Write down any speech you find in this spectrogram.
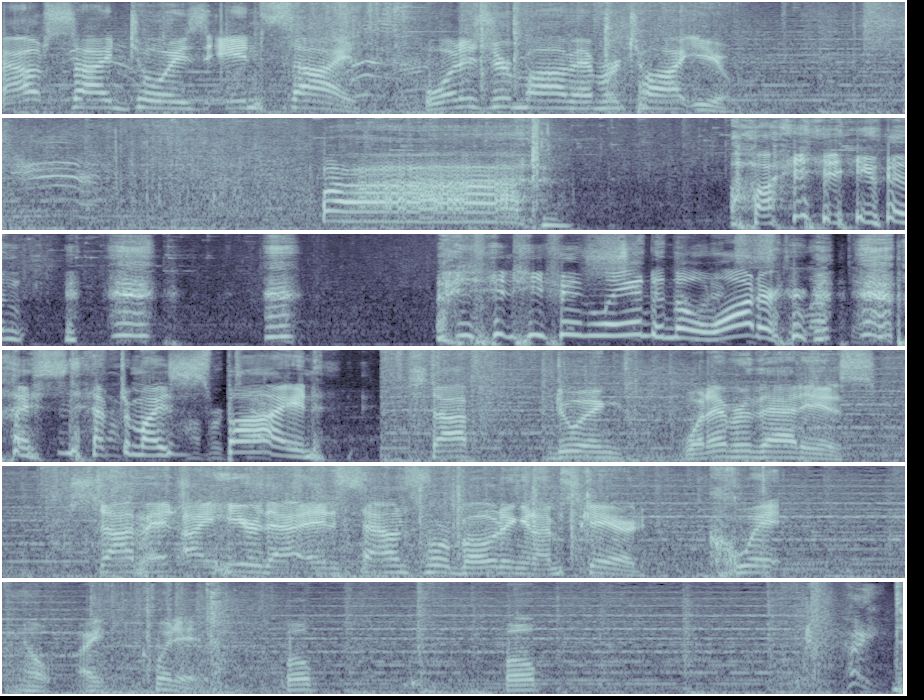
outside toys inside. What has your mom ever taught you? Ah! I didn't even... I didn't even land in the water. I snapped my spine. Stop doing whatever that is. Stop it. I hear that. It sounds foreboding and I'm scared. Quit. No, I quit it. Boop. Boop. Hey.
